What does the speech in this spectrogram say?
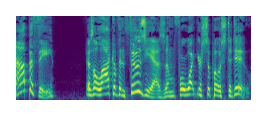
Apathy is a lack of enthusiasm for what you're supposed to do.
